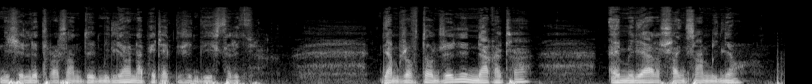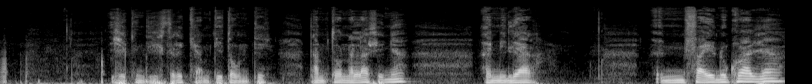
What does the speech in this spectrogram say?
nisy an'le trois cent deux millions napetrak'izy ny distrika de am'izao fotoana zao ny niakatra un milliard cinq cent millions isaky ny distrika am'ity taona ity tamin'ny taona lasa iny a un milliard Ny fahenoako azy a,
